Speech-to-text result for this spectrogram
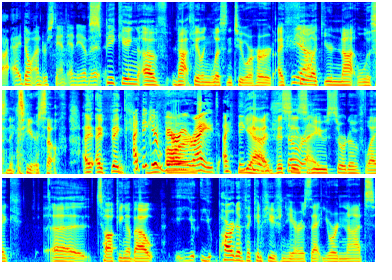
I don't understand any of it. Speaking of not feeling listened to or heard, I feel Yeah. like you're not listening to yourself. I, I think I think you you're very are- right. I think yeah, you this so is right. you sort of like uh, talking about you, you. Part of the confusion here is that you're not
